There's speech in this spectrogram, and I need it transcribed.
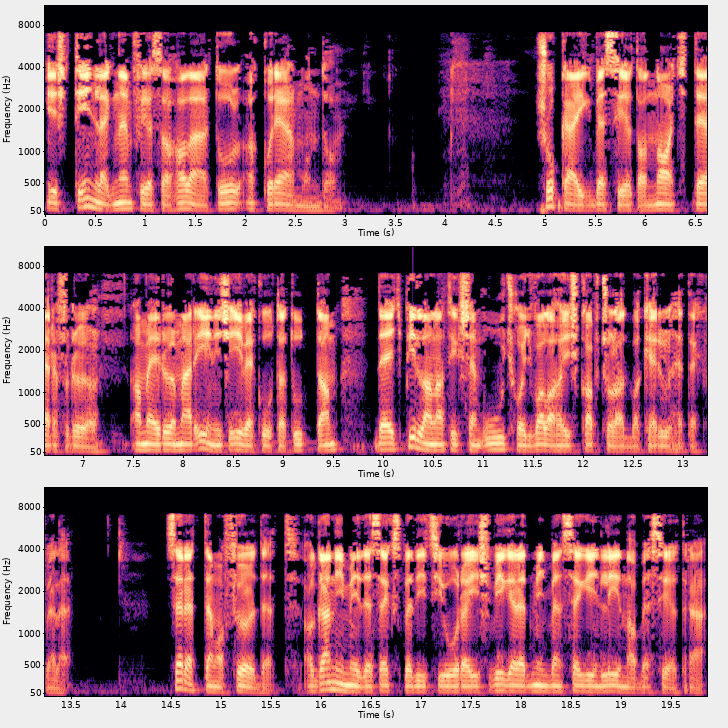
és tényleg nem félsz a haláltól, akkor elmondom. Sokáig beszélt a nagy tervről, amelyről már én is évek óta tudtam, de egy pillanatig sem úgy, hogy valaha is kapcsolatba kerülhetek vele. Szerettem a földet, a Ganymedes expedícióra is végeredményben szegény Léna beszélt rá.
